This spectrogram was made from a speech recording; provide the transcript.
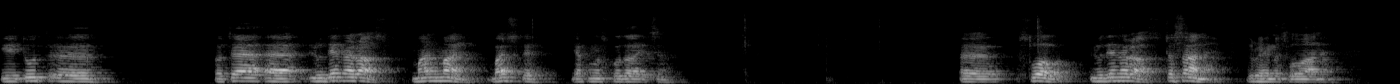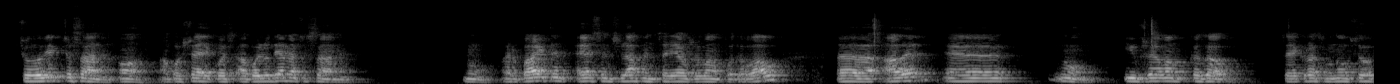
І тут е, оце е, людина раз. Man-mal. Бачите, як воно складається? е, слово людина раз, часами, другими словами. Чоловік часами, о, або ще якось, або людина часами. Ну, arbeiten, essen, schlafen, це я вже вам подавав. Е, але, е, ну, і вже вам казав. Це якраз воно все,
